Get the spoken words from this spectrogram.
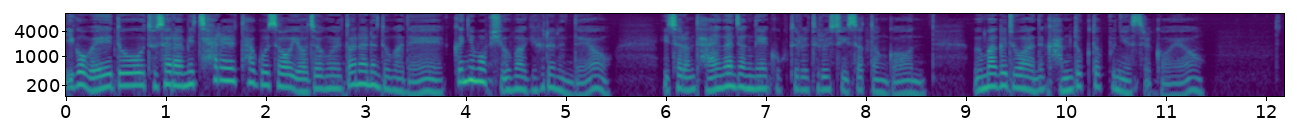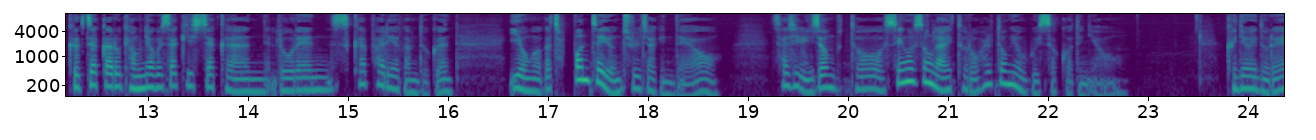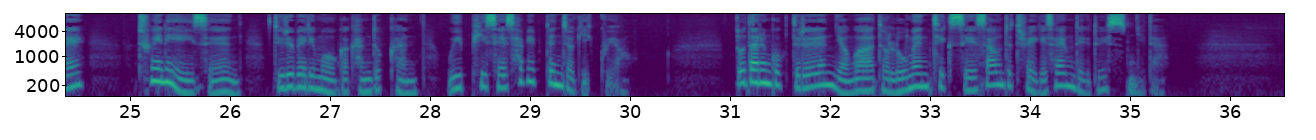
이거 외에도 두 사람이 차를 타고서 여정을 떠나는 동안에 끊임없이 음악이 흐르는데요. 이처럼 다양한 장르의 곡들을 들을 수 있었던 건 음악을 좋아하는 감독 덕분이었을 거예요. 극작가로 경력을 쌓기 시작한 로렌 스카파리아 감독은 이 영화가 첫 번째 연출작인데요. 사실 이전부터 싱어송라이터로 활동해 오고 있었거든요. 그녀의 노래 28은 듀르베리모어가 감독한 위핏에 삽입된 적이 있고요. 또 다른 곡들은 영화 The Romantics의 사운드 트랙에 사용되기도 했습니다.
